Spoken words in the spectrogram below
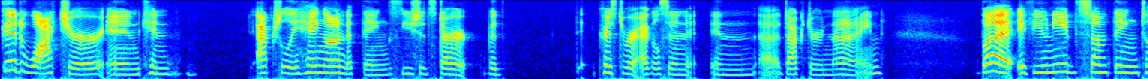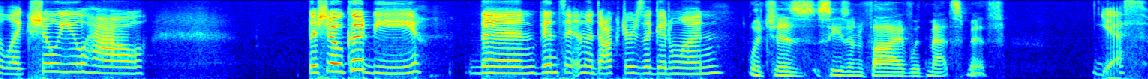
good watcher and can actually hang on to things, you should start with Christopher Eccleston in uh, Doctor Nine. But if you need something to like show you how the show could be, then Vincent and the Doctor's a good one. Which is season five with Matt Smith. Yes.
